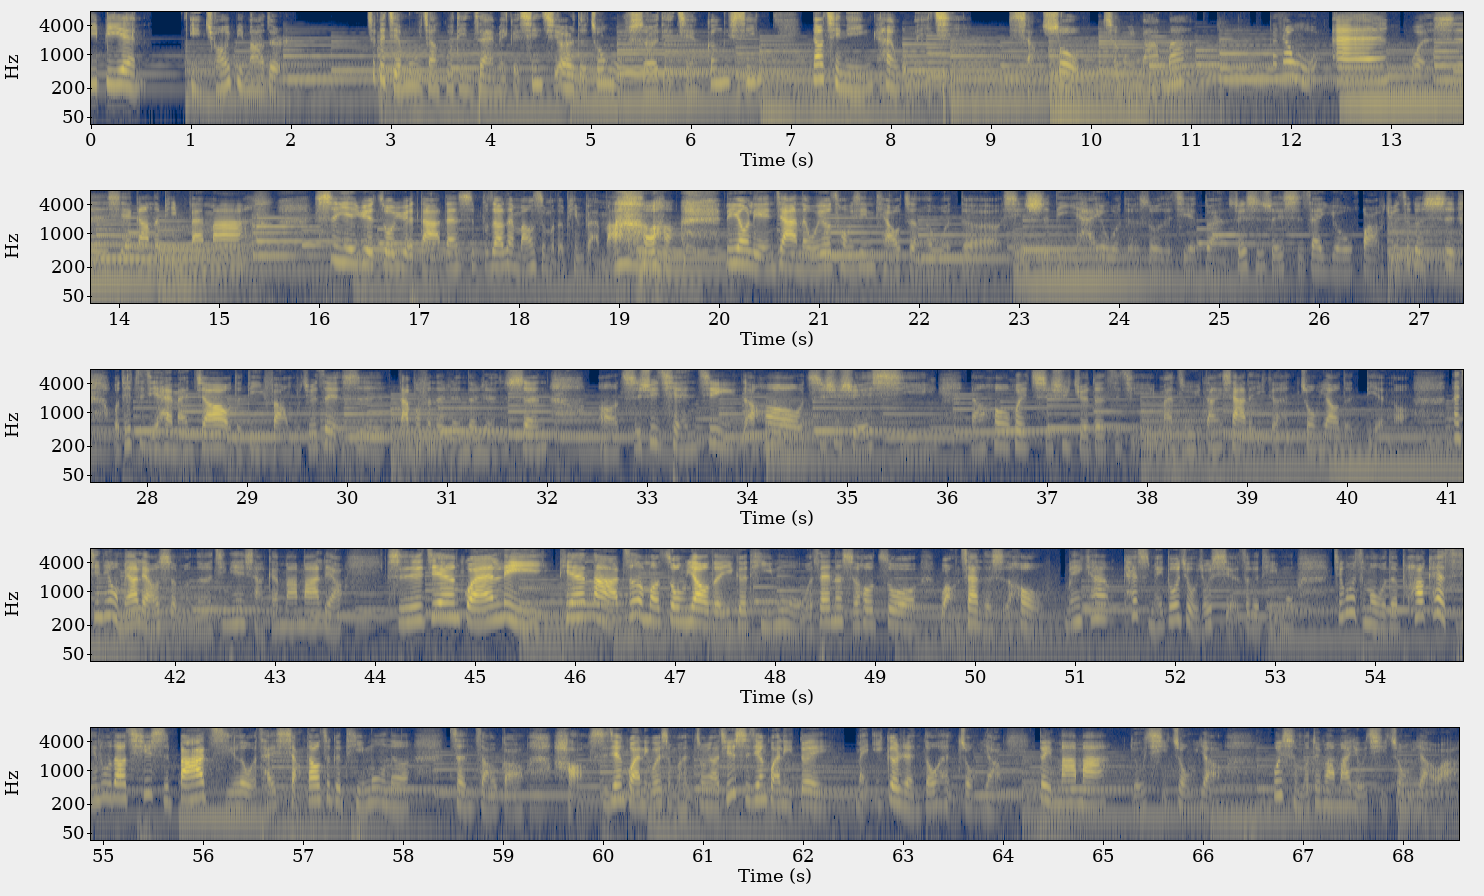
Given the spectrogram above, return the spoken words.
EBM Enjoy Be Mother，这个节目将固定在每个星期二的中午十二点前更新，邀请您和我们一起享受成为妈妈。大家午安，我是斜杠的平凡妈，事业越做越大，但是不知道在忙什么的平凡妈。利用廉价呢，我又重新调整了我的行事历，还有我的所有的阶段，随时随时在优化。我觉得这个是我对自己还蛮骄傲的地方。我觉得这也是大部分的人的人生，呃，持续前进，然后持续学习，然后会持续觉得自己满足于当下的一个很重要的点哦。那今天我们要聊什么呢？今天想跟妈妈聊时间管理。天哪，这么重要的一个题目！我在那时候做网站的时候，没开开始没多久，我就写了这个题目。结果怎么我的 podcast 已经录到七十八集了，我才想到这个题目呢？真糟糕。好，时间管理为什么很重要？其实时间管理对每一个人都很重要，对妈妈尤其重要。为什么对妈妈尤其重要啊？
